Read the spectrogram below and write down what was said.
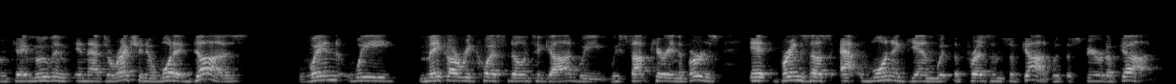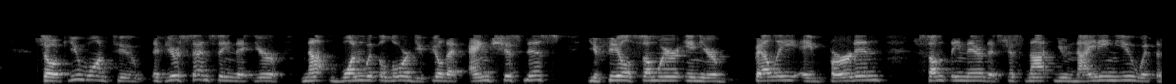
okay, move in, in that direction. And what it does when we make our request known to God, we, we stop carrying the burdens, it brings us at one again with the presence of God, with the Spirit of God. So if you want to, if you're sensing that you're not one with the Lord, you feel that anxiousness, you feel somewhere in your belly a burden, something there that's just not uniting you with the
